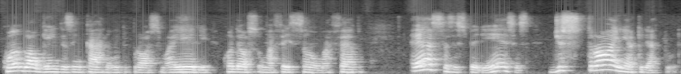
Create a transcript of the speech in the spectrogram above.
quando alguém desencarna muito próximo a ele, quando é uma afeição, um afeto, essas experiências destroem a criatura.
